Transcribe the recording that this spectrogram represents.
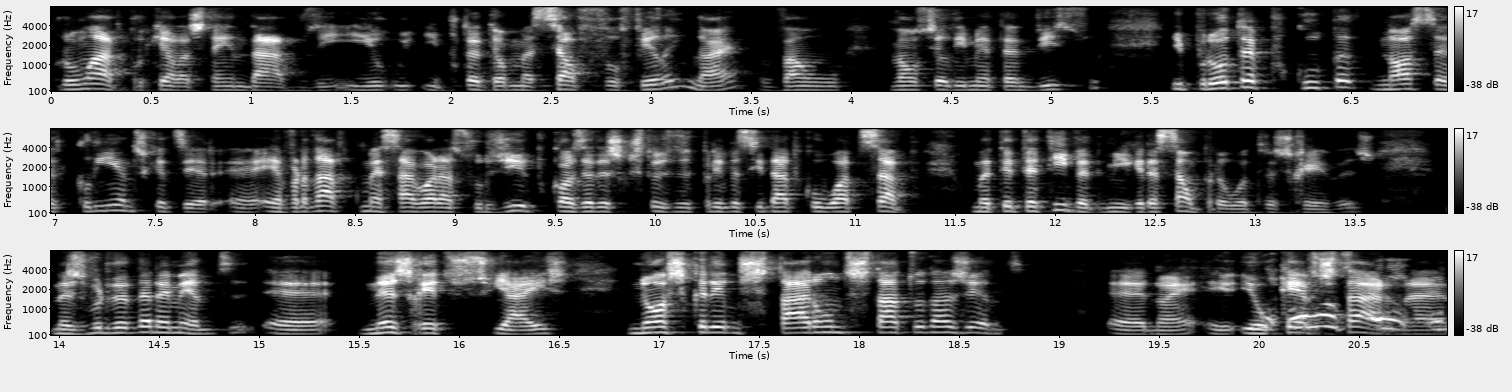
por um lado, porque elas têm dados e, e, e portanto, é uma self-fulfilling, não é? Vão, vão se alimentando disso. E por outra, é por culpa de nossa clientes, quer dizer, é, é verdade que começa agora a surgir, por causa das questões da privacidade com o WhatsApp, uma tentativa de migração para outras redes, mas verdadeiramente, eh, nas redes sociais, nós queremos estar onde está toda a gente, eh, não é? Eu quero estar. Na,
